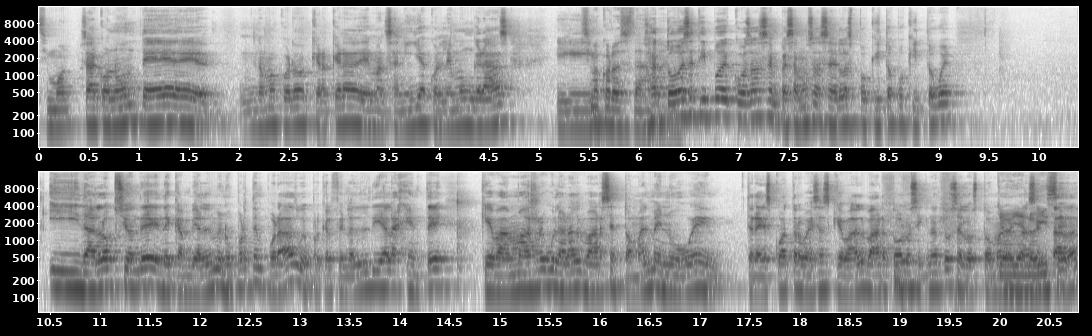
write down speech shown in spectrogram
Simón. O sea, con un té de, no me acuerdo, creo que era de manzanilla con lemongrass. Y, Sí me acuerdo de ese O sea, todo ese tipo de cosas empezamos a hacerlas poquito a poquito, güey. Y dar la opción de, de cambiar el menú por temporadas, güey. Porque al final del día la gente que va más regular al bar se toma el menú, güey. Tres, cuatro veces que va al bar, todos los signatos se los toman Yo en ya una lo hice. sentada.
